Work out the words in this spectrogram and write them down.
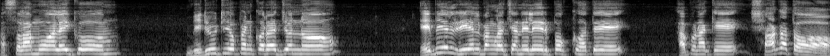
আসসালামু আলাইকুম। ভিডিওটি ওপেন করার জন্য এবিএল রিয়েল বাংলা চ্যানেলের পক্ষ হতে আপনাকে স্বাগতম।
